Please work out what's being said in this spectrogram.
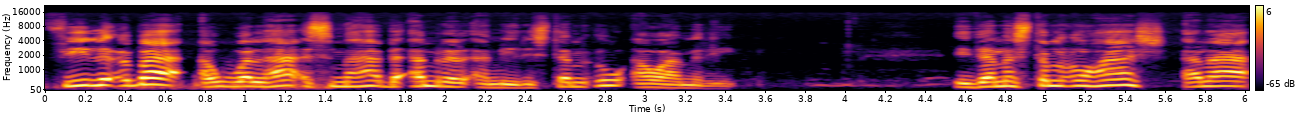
في لعبة أولها اسمها بأمر الأمير. استمعوا أوامري. إذا ما استمعوهاش أنا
